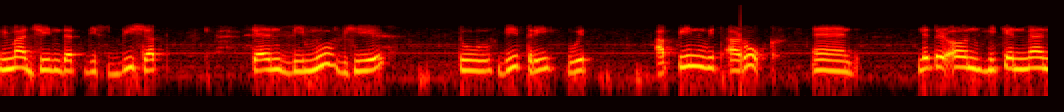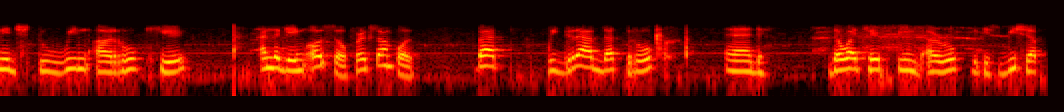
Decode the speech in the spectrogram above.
imagine that this bishop can be moved here to d3 with a pin with a rook. And later on he can manage to win a rook here and the game also for example. But we grab that rook and the white here pinned a rook with his bishop.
